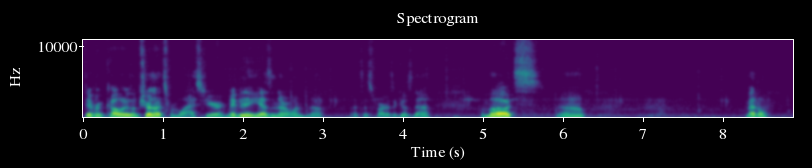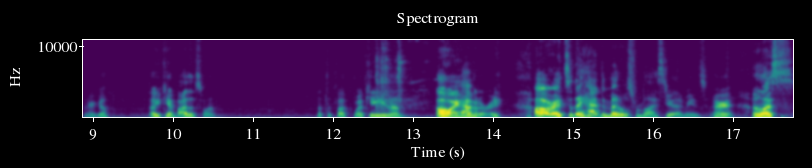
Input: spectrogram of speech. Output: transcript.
different colors. I'm sure that's from last year. Maybe he has another one? No. That's as far as it goes down. Emotes. No. Metal. There you go. Oh, you can't buy this one. What the fuck? Why can't you not? Oh, I have it already. Oh, all right. So they had the medals from last year. That means all right. Unless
